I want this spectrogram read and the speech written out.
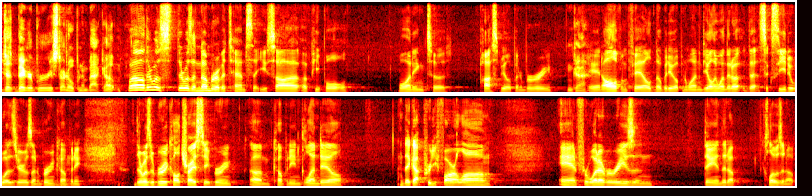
Just bigger breweries start opening back up. Well, there was there was a number of attempts that you saw of people wanting to possibly open a brewery. Okay. And all of them failed. Nobody opened one. The only one that uh, that succeeded was Arizona Brewing Company. There was a brewery called Tri-State Brewing um, Company in Glendale. They got pretty far along, and for whatever reason, they ended up closing up.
